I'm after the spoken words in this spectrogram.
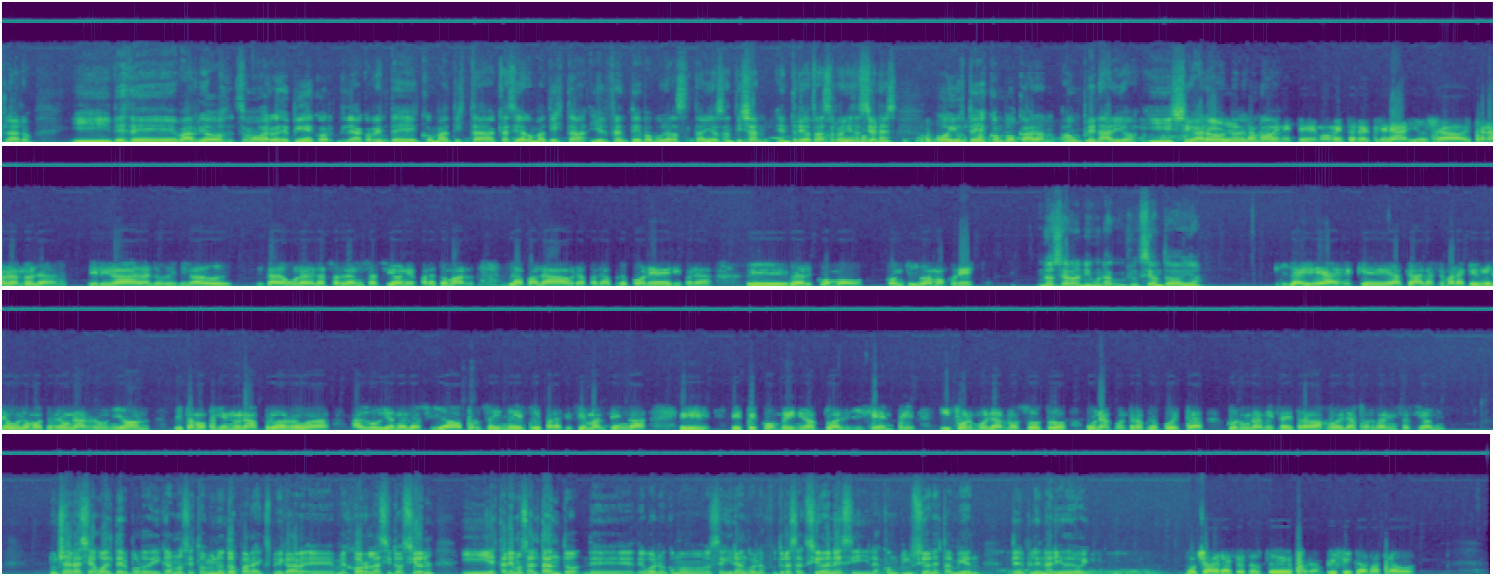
Claro. Y desde barrios, somos barrios de pie, la corriente combatista, clásica combatista y el Frente Popular Darío Santillán, entre otras organizaciones, hoy ustedes convocaron a un plenario y llegaron sí, estamos en este momento en el plenario, ya están hablando las delegadas, los delegados de, cada una de las organizaciones para tomar la palabra, para proponer y para eh, ver cómo continuamos con esto. ¿No llegaron a ninguna conclusión todavía? Y la idea es que acá la semana que viene volvamos a tener una reunión. Estamos pidiendo una prórroga al gobierno de la ciudad por seis meses para que se mantenga eh, este convenio actual vigente y formular nosotros una contrapropuesta con una mesa de trabajo de las organizaciones. Muchas gracias Walter por dedicarnos estos minutos para explicar eh, mejor la situación y estaremos al tanto de, de bueno cómo seguirán con las futuras acciones y las conclusiones también del plenario de hoy. Muchas gracias a ustedes por amplificar nuestra voz.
